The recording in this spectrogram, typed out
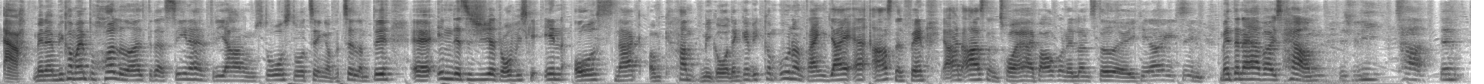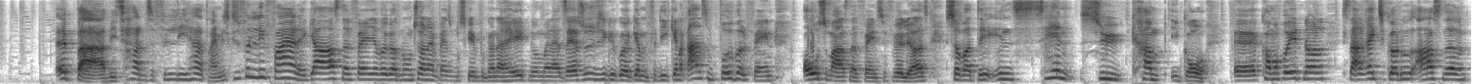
Ja, men øh, vi kommer ind på holdet og alt det der senere, fordi jeg har nogle store, store ting at fortælle om det. Uh, inden det, så synes jeg, at vi skal ind og snakke om kampen i går. Den kan vi ikke komme udenom, dreng. Jeg er Arsenal-fan. Jeg er en Arsenal, tror jeg, her i baggrunden et eller andet sted. Uh, I kan nok ikke se den. Men den er her faktisk heromme, hvis vi lige tager den bare, vi tager den selvfølgelig lige her, dreng. Vi skal selvfølgelig lige fejre det. Jeg er Arsenal-fan. Jeg ved godt, at nogle Tottenham-fans måske begynder at hate nu, men altså, jeg synes, vi kan gå igennem, fordi generelt som fodboldfan, og som Arsenal-fan selvfølgelig også, så var det en sindssyg kamp i går. Øh, kommer på 1-0, starter rigtig godt ud. Arsenal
